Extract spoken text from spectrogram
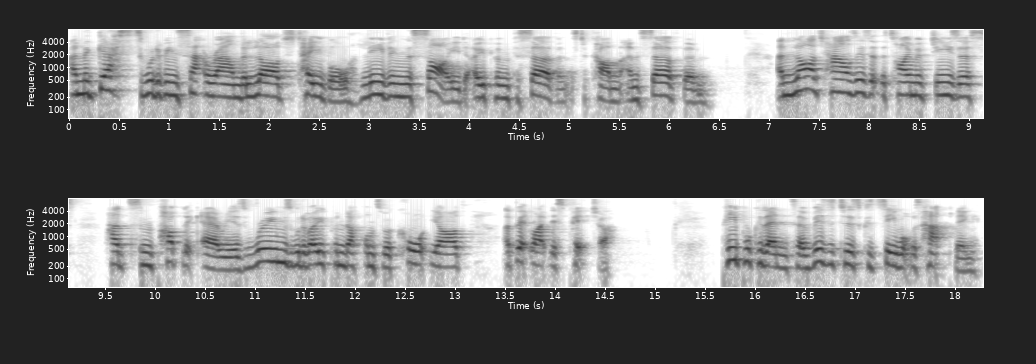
And the guests would have been sat around the large table, leaving the side open for servants to come and serve them. And large houses at the time of Jesus had some public areas. Rooms would have opened up onto a courtyard, a bit like this picture. People could enter, visitors could see what was happening,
